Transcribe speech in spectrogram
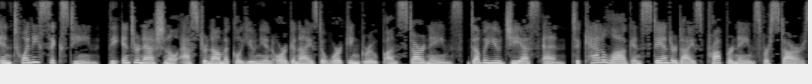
In 2016, the International Astronomical Union organized a working group on star names WGSN to catalog and standardize proper names for stars.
